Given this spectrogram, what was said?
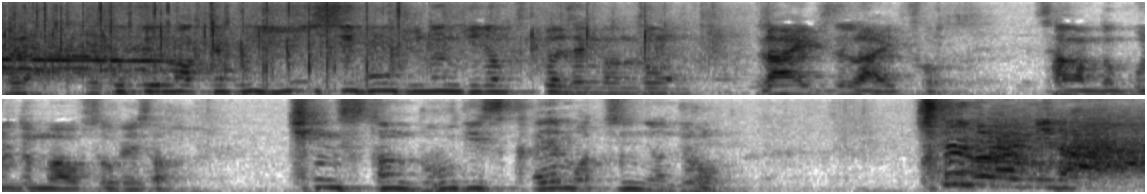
네, 국제 음악 캠프 25주년 기념 특별 생방송 Live is Life 상암동 골든마우스 홀에서 킹스턴 루디스카의 멋진 연주로 출발합니다.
